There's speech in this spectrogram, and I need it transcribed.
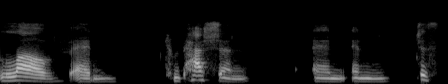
love and compassion and and just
